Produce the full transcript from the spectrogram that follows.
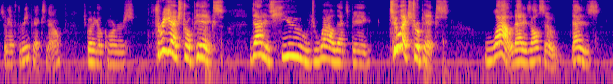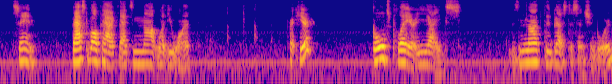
So we have three picks now. Just going to go corners. Three extra picks! That is huge. Wow, that's big. Two extra picks! Wow, that is also, that is insane. Basketball pack, that's not what you want. Right here? Gold player, yikes not the best Ascension board.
